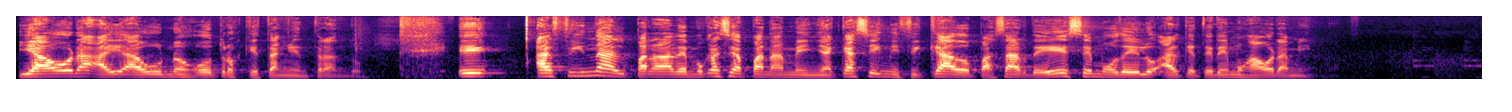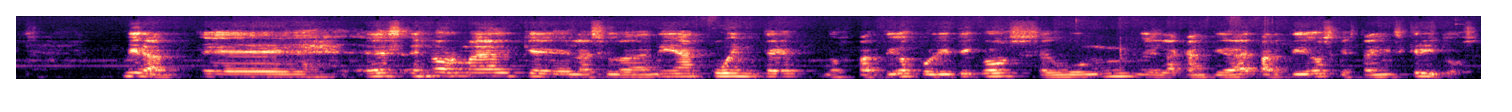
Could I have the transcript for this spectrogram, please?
y ahora hay algunos otros que están entrando. Eh, al final, para la democracia panameña, ¿qué ha significado pasar de ese modelo al que tenemos ahora mismo? Mira, eh, es, es, normal que la ciudadanía cuente los partidos políticos según la cantidad de partidos que están inscritos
